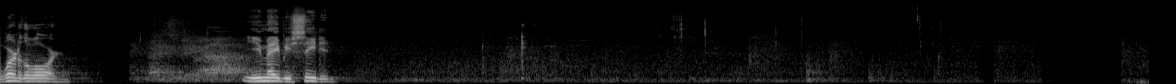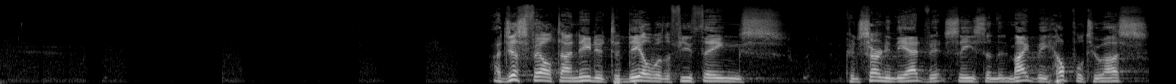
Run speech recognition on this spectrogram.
word of the Lord. You may be seated. I just felt I needed to deal with a few things concerning the Advent season that might be helpful to us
